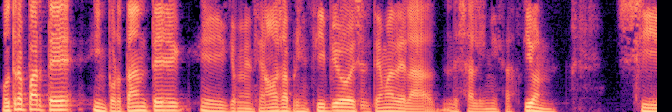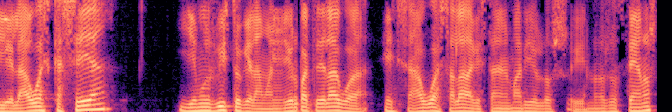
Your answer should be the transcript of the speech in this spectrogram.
Otra parte importante eh, que mencionamos al principio es el tema de la desalinización. Si el agua escasea, y hemos visto que la mayor parte del agua es agua salada que está en el mar y en los, océanos,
